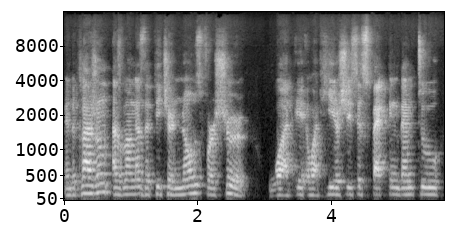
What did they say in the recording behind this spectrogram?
in the classroom as long as the teacher knows for sure what what he or she's expecting them to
